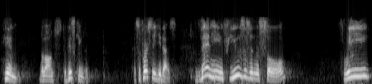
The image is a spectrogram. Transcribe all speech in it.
him, belongs to his kingdom. That's the first thing he does. Then he infuses in the soul three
